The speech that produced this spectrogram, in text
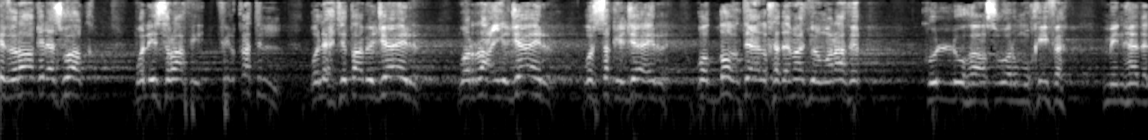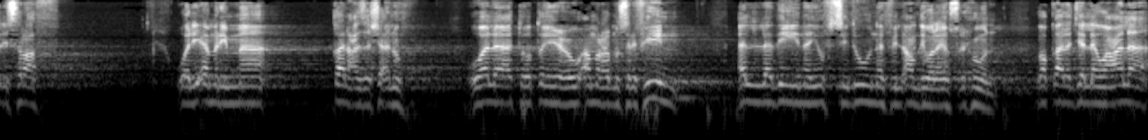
إغراق الأسواق والإسراف في القتل والاحتطاب الجائر والرعي الجائر والسقي الجائر والضغط على الخدمات والمرافق كلها صور مخيفة من هذا الإسراف. ولأمر ما قال عز شأنه ولا تطيعوا أمر المسرفين الذين يفسدون في الأرض ولا يصلحون. وقال جل وعلا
